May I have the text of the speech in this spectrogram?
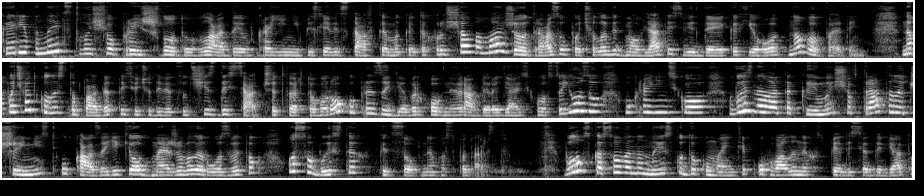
Керівництво, що прийшло до влади в країні після відставки Микити Хрущова, майже одразу почало відмовлятись від деяких його нововведень. На початку листопада 1964 року президія Верховної Ради Радянського Союзу українського визнала такими, що втратили чинність укази, які обмежували розвиток особистих підсобних господарств. Було скасовано низку документів, ухвалених з 59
